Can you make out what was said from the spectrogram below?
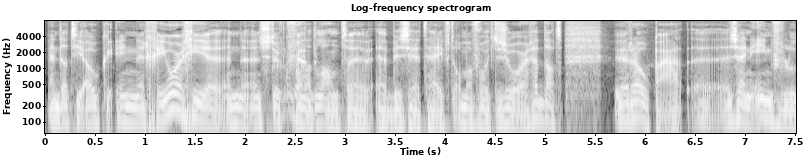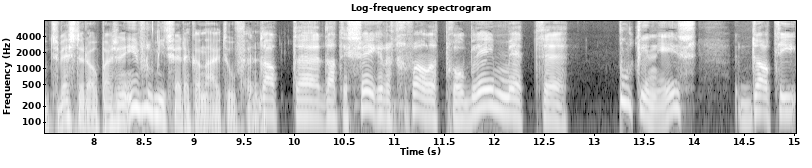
En dat hij ook in Georgië een, een stuk van het land bezet heeft. Om ervoor te zorgen dat Europa zijn invloed, West-Europa zijn invloed niet verder kan uitoefenen. Dat, dat is zeker het geval. Het probleem met Poetin is dat hij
